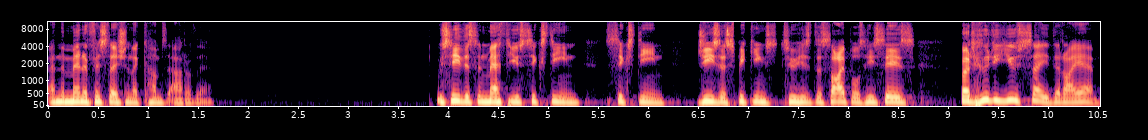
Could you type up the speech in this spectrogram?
and the manifestation that comes out of that. We see this in Matthew 16 16. Jesus speaking to his disciples, he says, But who do you say that I am?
